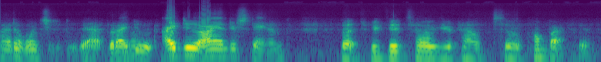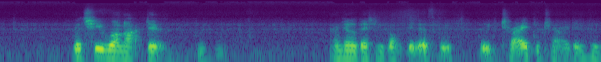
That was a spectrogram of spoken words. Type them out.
I don't want you to do that, but I do. I do. I understand, But we did tell you how to combat it. which he will not do. I know that he won't this. We've, we've tried to try and he,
